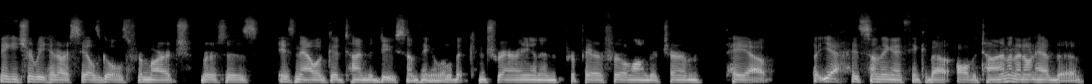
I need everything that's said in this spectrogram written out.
making sure we hit our sales goals for March versus is now a good time to do something a little bit contrarian and prepare for a longer term payout? But yeah, it's something I think about all the time. And I don't have the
